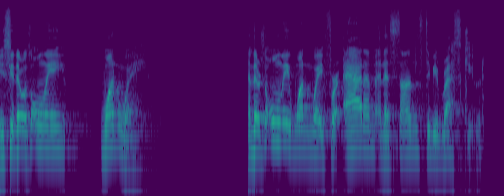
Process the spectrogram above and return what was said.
You see, there was only one way. And there's only one way for Adam and his sons to be rescued.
